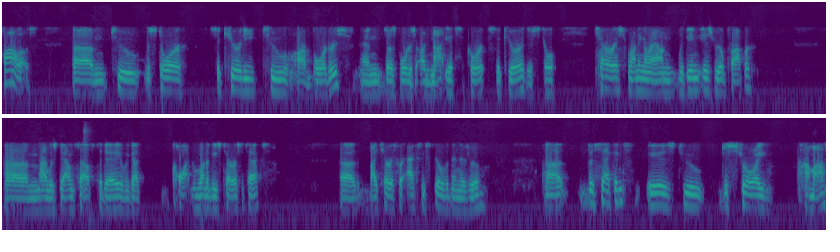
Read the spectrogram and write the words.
follows: um, to restore security to our borders, and those borders are not yet secure. secure. There's still terrorists running around within Israel proper. Um, I was down south today, and we got caught in one of these terrorist attacks uh, by terrorists who are actually still within Israel. Uh, the second is to destroy Hamas,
